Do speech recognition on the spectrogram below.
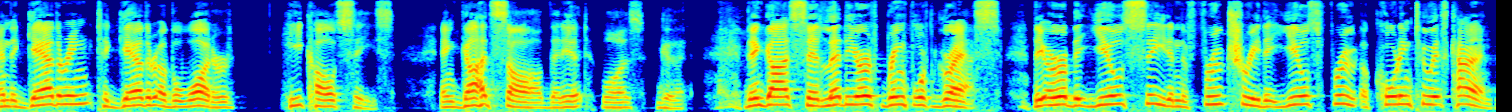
and the gathering together of the water he called seas. And God saw that it was good. Then God said, Let the earth bring forth grass, the herb that yields seed, and the fruit tree that yields fruit according to its kind,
